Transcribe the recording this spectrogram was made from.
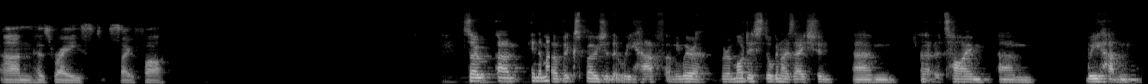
um, has raised so far. So, um, in the amount of exposure that we have, I mean, we're a, we're a modest organisation. Um, at the time, um, we hadn't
